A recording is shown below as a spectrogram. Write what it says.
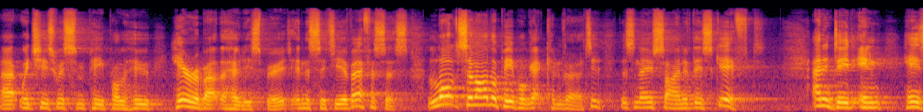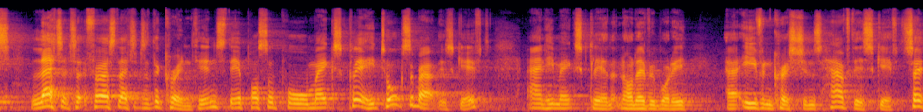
uh, which is with some people who hear about the Holy Spirit in the city of Ephesus. Lots of other people get converted. There's no sign of this gift. And indeed, in his letter to, first letter to the Corinthians, the Apostle Paul makes clear, he talks about this gift, and he makes clear that not everybody, uh, even Christians, have this gift. So,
